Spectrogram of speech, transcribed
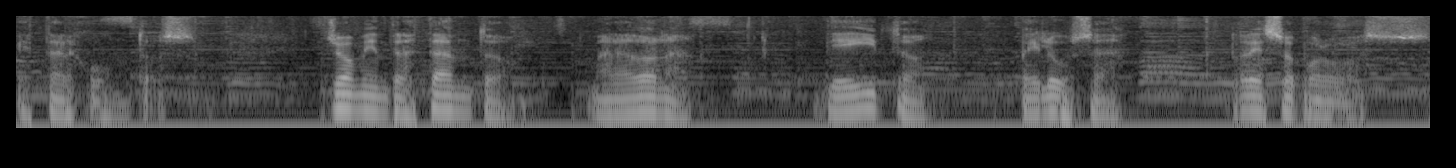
estar juntos. Yo, mientras tanto, Maradona, Dieguito, Pelusa, rezo por vos.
